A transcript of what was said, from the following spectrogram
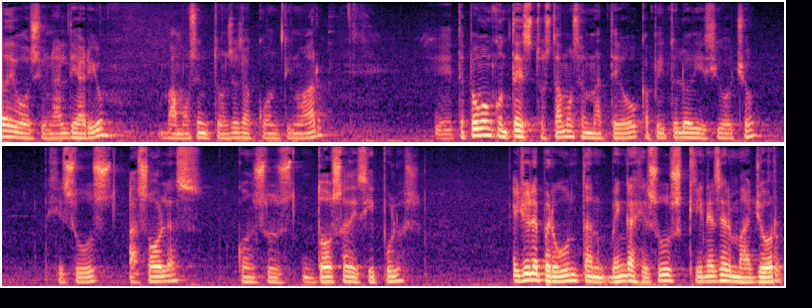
a Devocional Diario. Vamos entonces a continuar. Eh, te pongo en contexto. Estamos en Mateo capítulo 18. Jesús a solas con sus doce discípulos. Ellos le preguntan, venga Jesús, ¿quién es el mayor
